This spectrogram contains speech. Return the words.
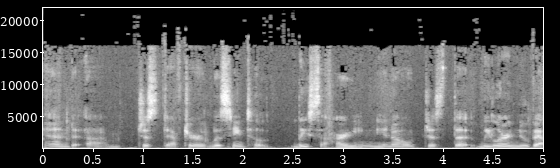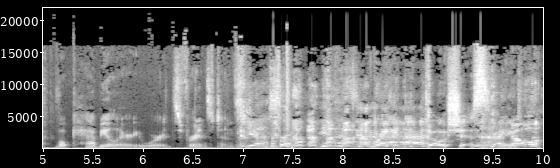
and um, just after listening to Lisa Harding, you know, just that we learn new va- vocabulary words, for instance. Yes. Braggadocious, you know,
